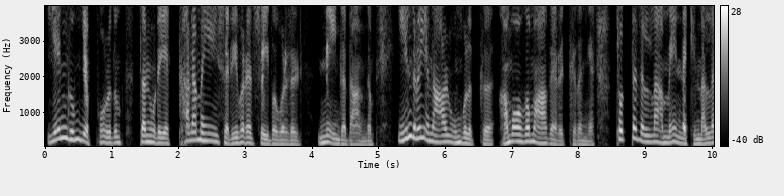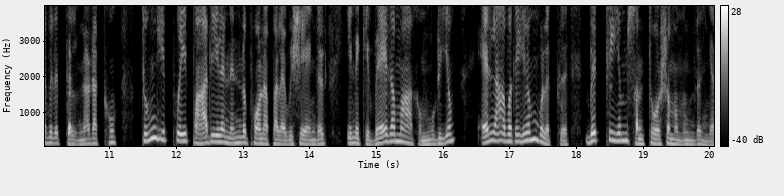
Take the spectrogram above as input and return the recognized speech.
எங்கும் எப்பொழுதும் தன்னுடைய கடமையை சரிவர செய்பவர்கள் நீங்க தாங்க. இன்றைய நாள் உங்களுக்கு அமோகமாக இருக்குதுங்க. தொட்டதெல்லாமே இன்னைக்கு நல்ல விதத்தில் நடக்கும். தூங்கி போய் பாதியில நின்று போன பல விஷயங்கள் இன்னைக்கு வேகமாக முடியும். எல்லா வகையிலும் உங்களுக்கு வெற்றியும் சந்தோஷமும் உண்டுங்க.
